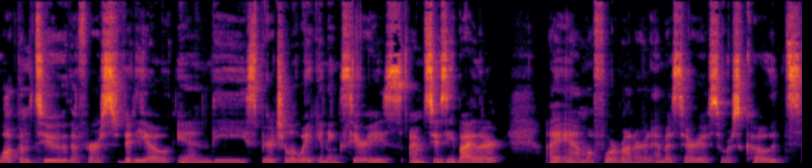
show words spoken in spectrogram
Welcome to the first video in the Spiritual Awakening series. I'm Susie Beiler. I am a forerunner and emissary of Source Codes,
